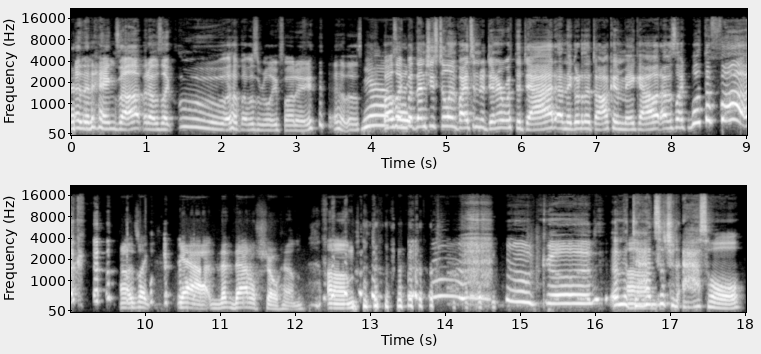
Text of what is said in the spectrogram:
and then hangs up. And I was like, "Ooh," I thought that was really funny. Was Yeah, but I was like, but- but then she still invites him to dinner with the dad, and they go to the dock and make out. I was like, what the fuck? I was like, yeah, that that'll show him. Um, oh god! And the dad's Um, such an asshole.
